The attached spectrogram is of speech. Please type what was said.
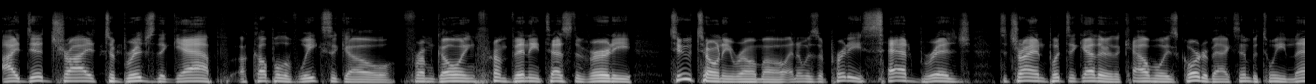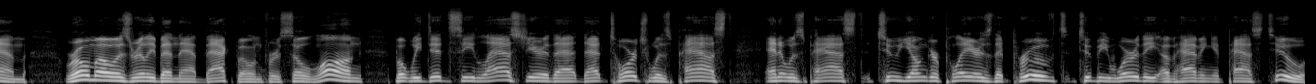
I did try to bridge the gap a couple of weeks ago from going from Vinny Testaverde to Tony Romo, and it was a pretty sad bridge to try and put together the Cowboys quarterbacks in between them. Romo has really been that backbone for so long, but we did see last year that that torch was passed and it was passed to younger players that proved to be worthy of having it passed to.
